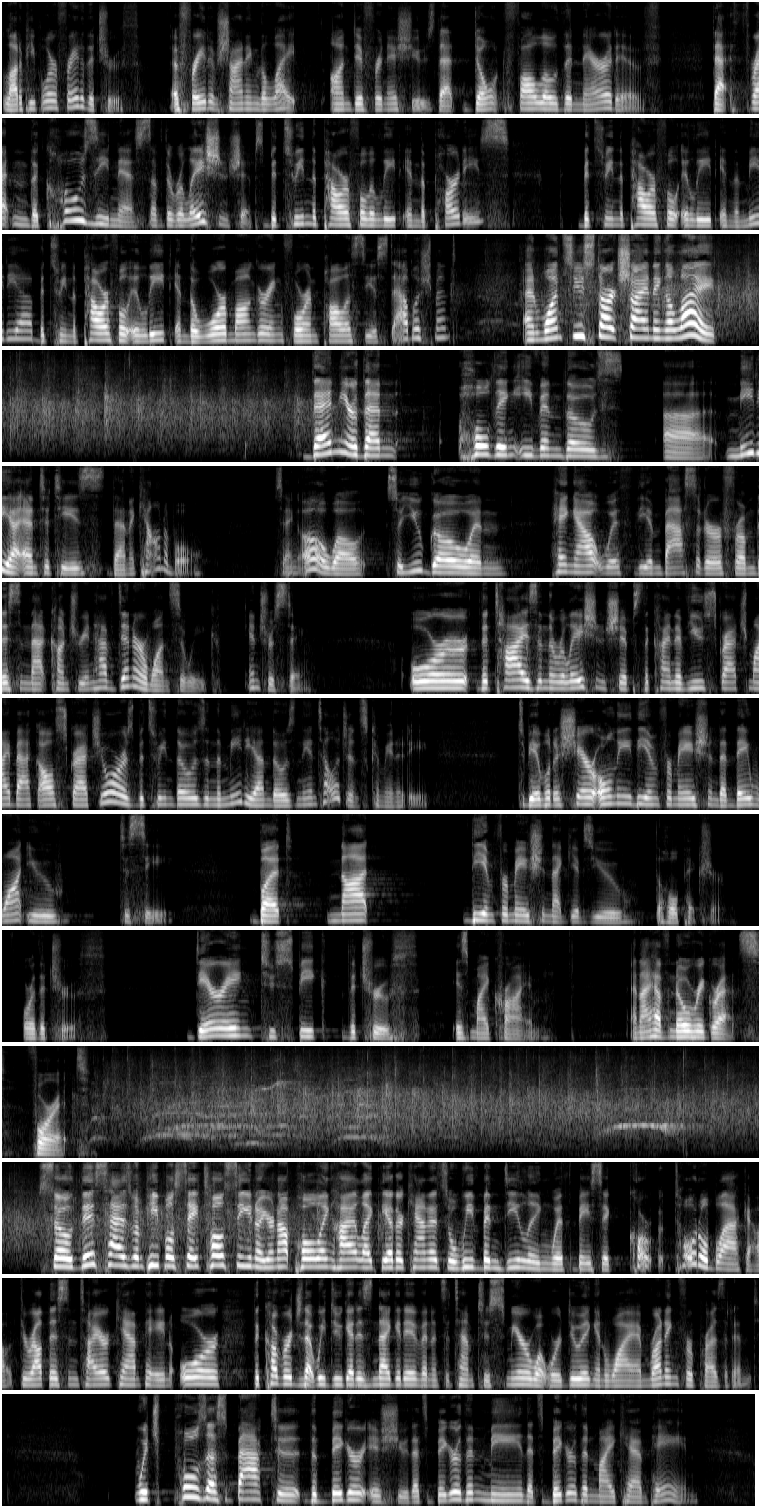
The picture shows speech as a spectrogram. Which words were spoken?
A lot of people are afraid of the truth afraid of shining the light on different issues that don't follow the narrative, that threaten the coziness of the relationships between the powerful elite in the parties, between the powerful elite in the media, between the powerful elite in the warmongering foreign policy establishment. And once you start shining a light, then you're then holding even those uh, media entities then accountable, saying, oh, well, so you go and hang out with the ambassador from this and that country and have dinner once a week. Interesting. Or the ties and the relationships, the kind of you scratch my back, I'll scratch yours between those in the media and those in the intelligence community. To be able to share only the information that they want you to see, but not the information that gives you the whole picture or the truth. Daring to speak the truth is my crime, and I have no regrets for it. So this has, when people say, Tulsi, you know, you're not polling high like the other candidates, well, we've been dealing with basic total blackout throughout this entire campaign, or the coverage that we do get is negative and its attempt to smear what we're doing and why I'm running for president, which pulls us back to the bigger issue that's bigger than me, that's bigger than my campaign,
